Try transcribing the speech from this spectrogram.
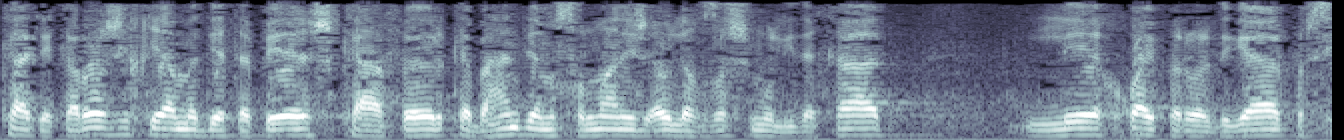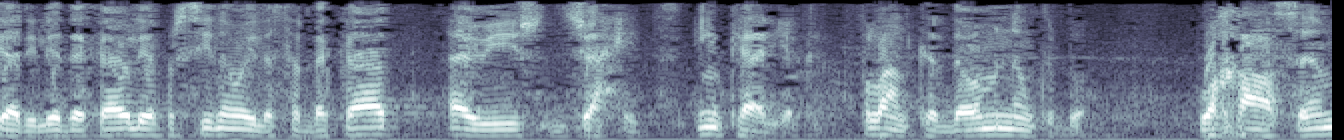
كاتك روجي قيامة ديتا بيش كافر كبهندي مسلمانيش أو لفظ شمولي دكات لێ خی پەروەردگار پرسیاری لێ دەکا و لێ پرسیینەوەی لەسەر دەکات ئەویش جاحیت ئینکاریەکە فلان کردەوە من نەم کردو وەخاسم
